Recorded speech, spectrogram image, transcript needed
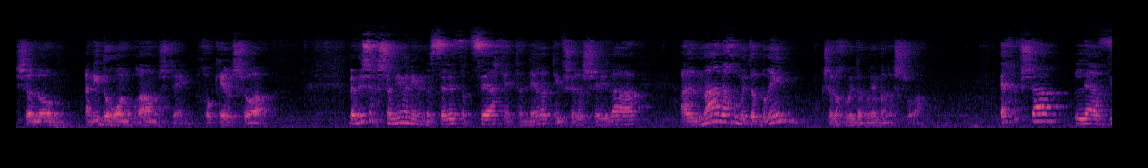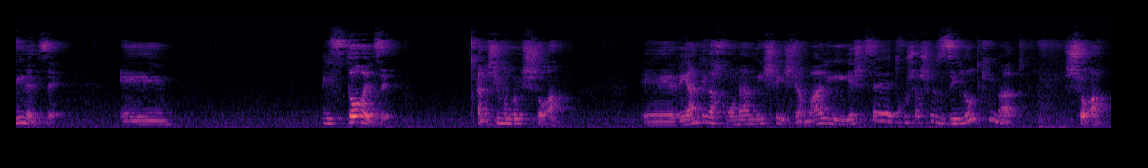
שלום, אני דורון בראונשטיין, חוקר שואה. במשך שנים אני מנסה לפצח את הנרטיב של השאלה על מה אנחנו מדברים כשאנחנו מדברים על השואה. איך אפשר להבין את זה? אה, לפתור את זה. אנשים אומרים שואה. אה, ראיינתי לאחרונה מישהי שאמרה לי, יש איזו תחושה של זילות כמעט, שואה.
